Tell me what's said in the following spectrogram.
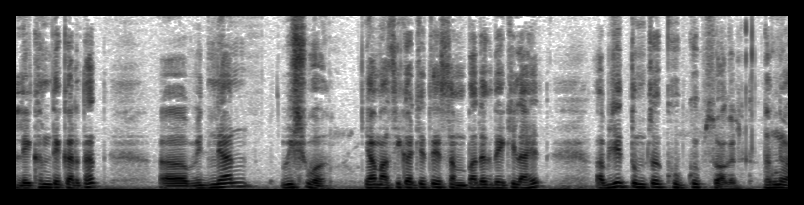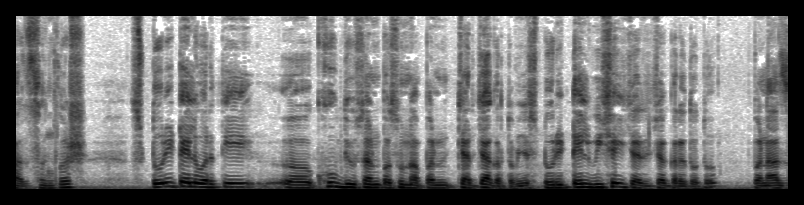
लेखन ते करतात. विज्ञान विश्व या मासिकाचे ते संपादक देखील आहेत. अभिजित तुमचं खूप खूप स्वागत. धन्यवाद संतोष. स्टोरी टेलवरती खूप दिवसांपासून आपण चर्चा करतो. म्हणजे स्टोरी टेल विषयी चर्चा करत होतो. पण आज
